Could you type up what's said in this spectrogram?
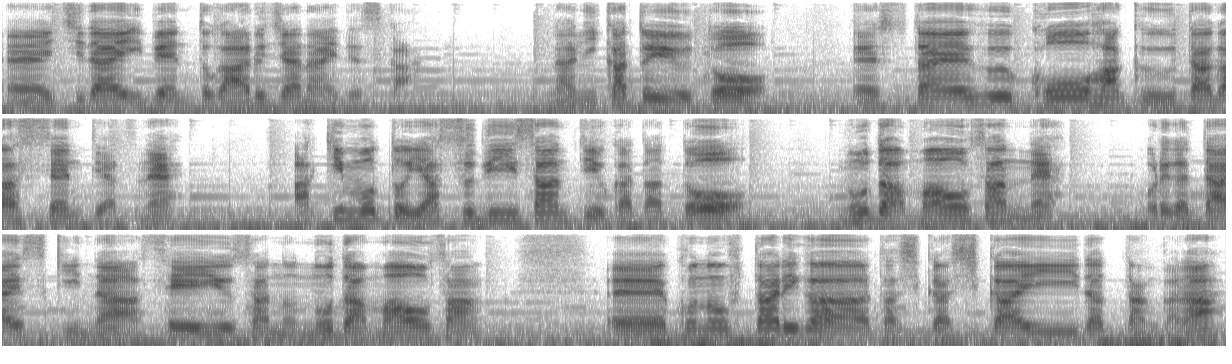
えー、一大イベントがあるじゃないですか。何かというと、えー、スタイフ紅白歌合戦ってやつね。秋元康 D さんっていう方と、野田真央さんね。俺が大好きな声優さんの野田真央さん。えー、この2人が確か司会だったんかな。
